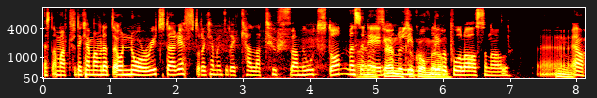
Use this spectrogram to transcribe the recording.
nästa match. För det kan man väl inte, och Norwich därefter, det kan man inte direkt kalla tuffa motstånd. Men sen Nej, men är det ju sen ändå Liverpool. Liverpool Arsenal, eh, ja,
